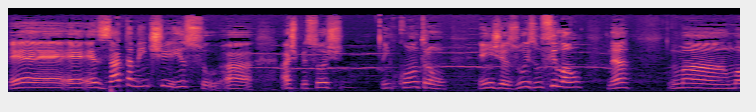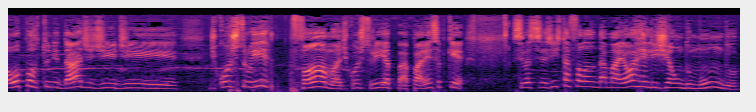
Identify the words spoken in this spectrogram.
é, é exatamente isso. A, as pessoas encontram em Jesus um filão, né? Uma, uma oportunidade de, de, de construir fama, de construir aparência, porque se, você, a gente está falando da maior religião do mundo,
